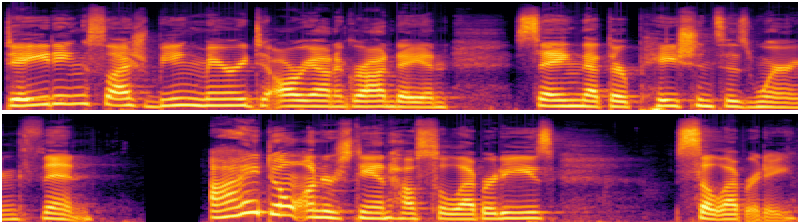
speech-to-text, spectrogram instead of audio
dating slash being married to Ariana Grande and saying that their patience is wearing thin? I don't understand how celebrities, celebrity,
